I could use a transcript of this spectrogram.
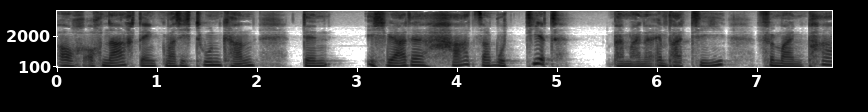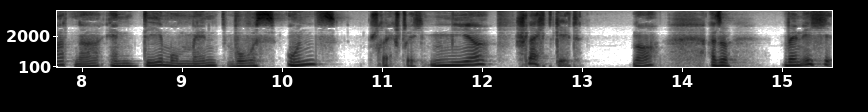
auch, auch nachdenken, was ich tun kann, denn ich werde hart sabotiert bei meiner Empathie für meinen Partner in dem Moment, wo es uns Schrägstrich, mir schlecht geht. Ne? Also, wenn ich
